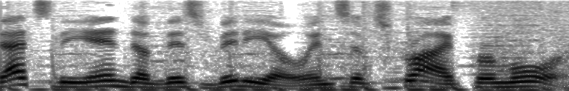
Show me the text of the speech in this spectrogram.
That's the end of this video and subscribe for more.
